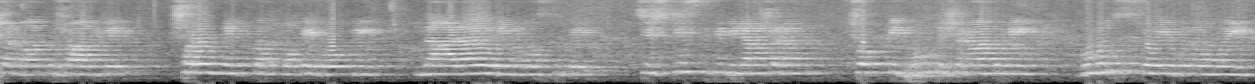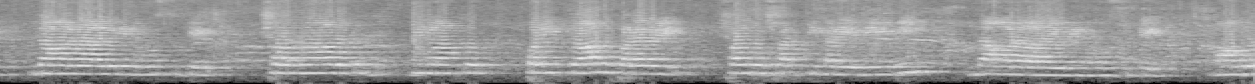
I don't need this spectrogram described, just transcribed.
সর্বাত্ম সাহায্যে শরণ্যে গৌরী নারায়ণী নমস্তুতে। সৃষ্টি স্থিতি বিনাশনম, শক্তি ভূত সনাতনী গুণশ্রয়ী গুণময়ী নারায়ণী নমস্তুতে। শরণাগত দিনাথ পরিত্রাণ পরায়ণে সর্বশক্তি হরে দেবী, নারায়ণী নমস্তুতে। মাগো,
